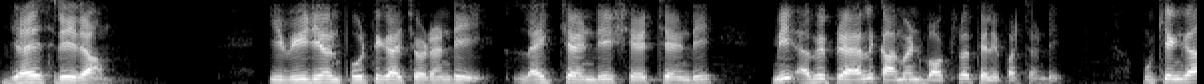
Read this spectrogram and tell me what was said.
జై శ్రీరామ్. ఈ వీడియోను పూర్తిగా చూడండి లైక్ చేయండి షేర్ చేయండి మీ అభిప్రాయాలను కామెంట్ బాక్స్లో తెలియపరచండి. ముఖ్యంగా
